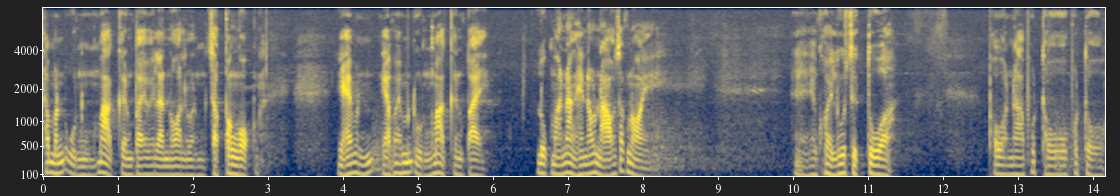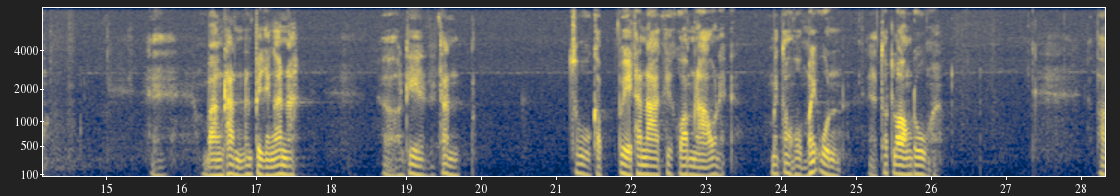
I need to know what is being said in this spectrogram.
ถ้ามันอุ่นมากเกินไป เวลานอนมันสับประงก อย่าให้มันอย่าให้มันอุ่นมากเกินไป ลุกมานั่งให้หนาวหนาวสักหน่อยยังค่อยรู้สึกตัวภาวนาพุทโธพุทโธบางท่านนั้นเป็นอย่างนั้นนะ ที่ท่านสู้กับเวทนาคือความหนาวเนี่ยไม่ต้องห่มไม่อุ่น ทดลองดูผ้า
